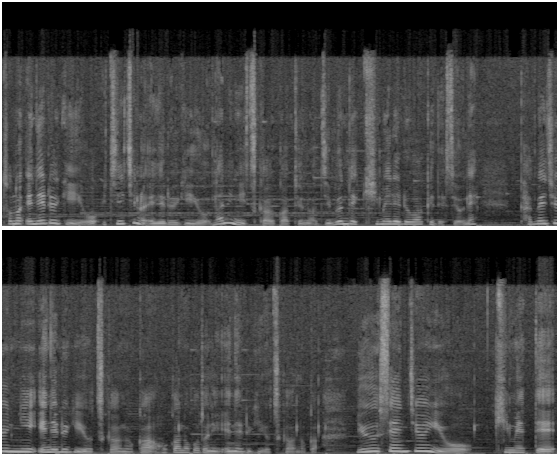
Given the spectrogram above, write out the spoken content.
そのエネルギーを1日のエネルギーを何に使うかっていうのは自分で決めれるわけですよね。食べ順にエネルギーを使うのか他のことにエネルギーを使うのか優先順位を決めて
